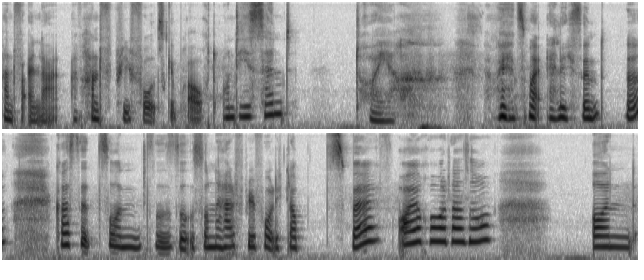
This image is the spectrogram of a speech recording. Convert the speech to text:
Hanf-Prefolds gebraucht. Und die sind teuer, wenn wir jetzt mal ehrlich sind. Ne? Kostet so, ein, so, so eine Hanf-Prefold, ich glaube, 12 Euro oder so. Und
